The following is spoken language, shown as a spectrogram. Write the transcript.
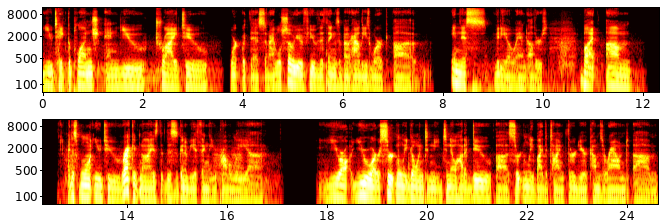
you take the plunge and you try to work with this, and I will show you a few of the things about how these work uh, in this video and others. But um, I just want you to recognize that this is going to be a thing that you probably uh, you are you are certainly going to need to know how to do. Uh, certainly by the time third year comes around, um,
